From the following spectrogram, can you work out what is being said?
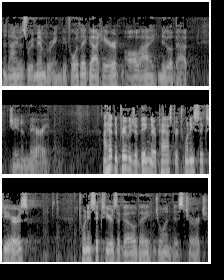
And I was remembering before they got here all I knew about Gene and Mary. I had the privilege of being their pastor 26 years. 26 years ago, they joined this church.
